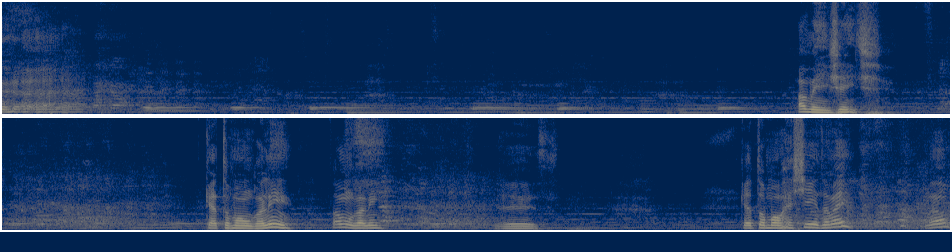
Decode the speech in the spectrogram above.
Amém, gente. Quer tomar um golinho? Toma um golinho. Isso. Quer tomar um restinho também? Não?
